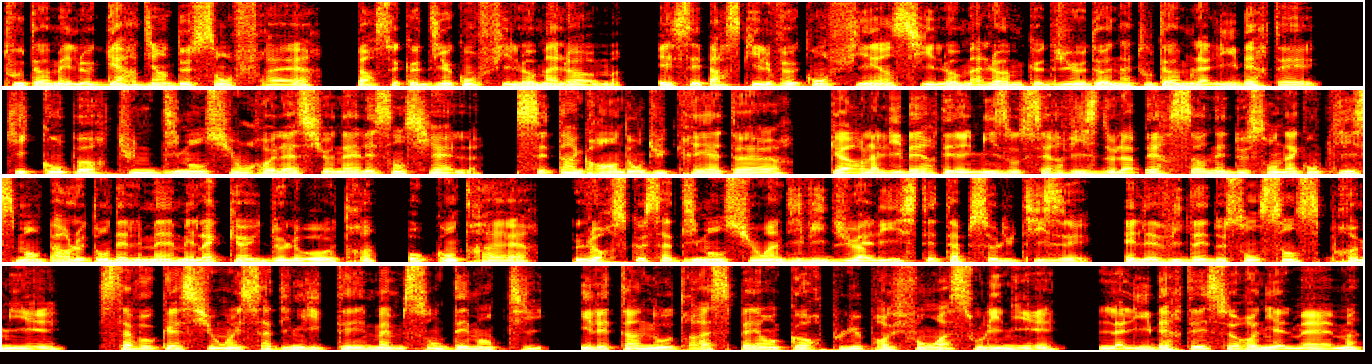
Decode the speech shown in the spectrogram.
tout homme est le gardien de son frère, parce que Dieu confie l'homme à l'homme, et c'est parce qu'il veut confier ainsi l'homme à l'homme que Dieu donne à tout homme la liberté, qui comporte une dimension relationnelle essentielle. C'est un grand don du Créateur, car la liberté est mise au service de la personne et de son accomplissement par le don d'elle-même et l'accueil de l'autre, au contraire, lorsque sa dimension individualiste est absolutisée, elle est vidée de son sens premier, sa vocation et sa dignité même sont démenties. Il est un autre aspect encore plus profond à souligner, la liberté se renie elle-même,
